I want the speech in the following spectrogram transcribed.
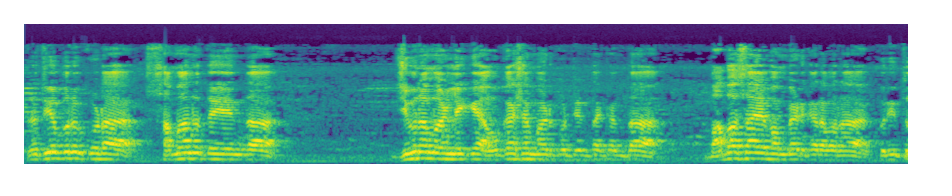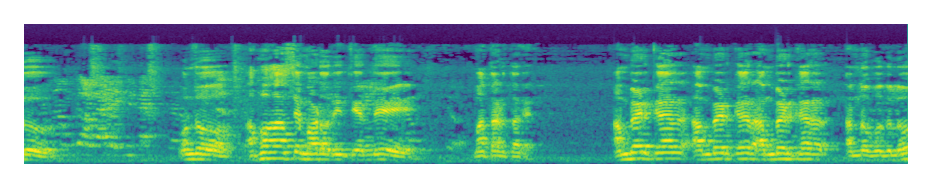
ಪ್ರತಿಯೊಬ್ಬರೂ ಕೂಡ ಸಮಾನತೆಯಿಂದ ಜೀವನ ಮಾಡಲಿಕ್ಕೆ ಅವಕಾಶ ಮಾಡಿಕೊಟ್ಟಿರ್ತಕ್ಕಂಥ ಬಾಬಾ ಸಾಹೇಬ್ ಅಂಬೇಡ್ಕರ್ ಅವರ ಕುರಿತು ಒಂದು ಅಪಹಾಸ್ಯ ಮಾಡೋ ರೀತಿಯಲ್ಲಿ ಮಾತಾಡ್ತಾರೆ. ಅಂಬೇಡ್ಕರ್ ಅಂಬೇಡ್ಕರ್ ಅಂಬೇಡ್ಕರ್ ಅನ್ನೋ ಬದಲು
